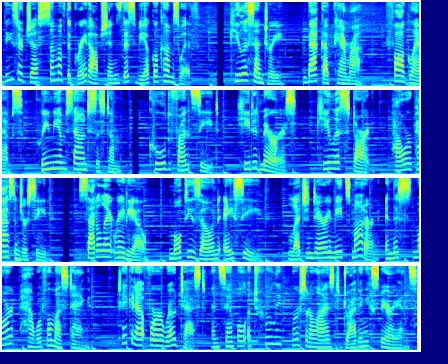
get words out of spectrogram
These are just some of the great options this vehicle comes with. Keyless entry, backup camera, fog lamps, premium sound system, cooled front seat, heated mirrors, keyless start, power passenger seat, satellite radio, multi-zone AC. Legendary meets modern in this smart, powerful Mustang. Take it out for a road test and sample a truly personalized driving experience.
